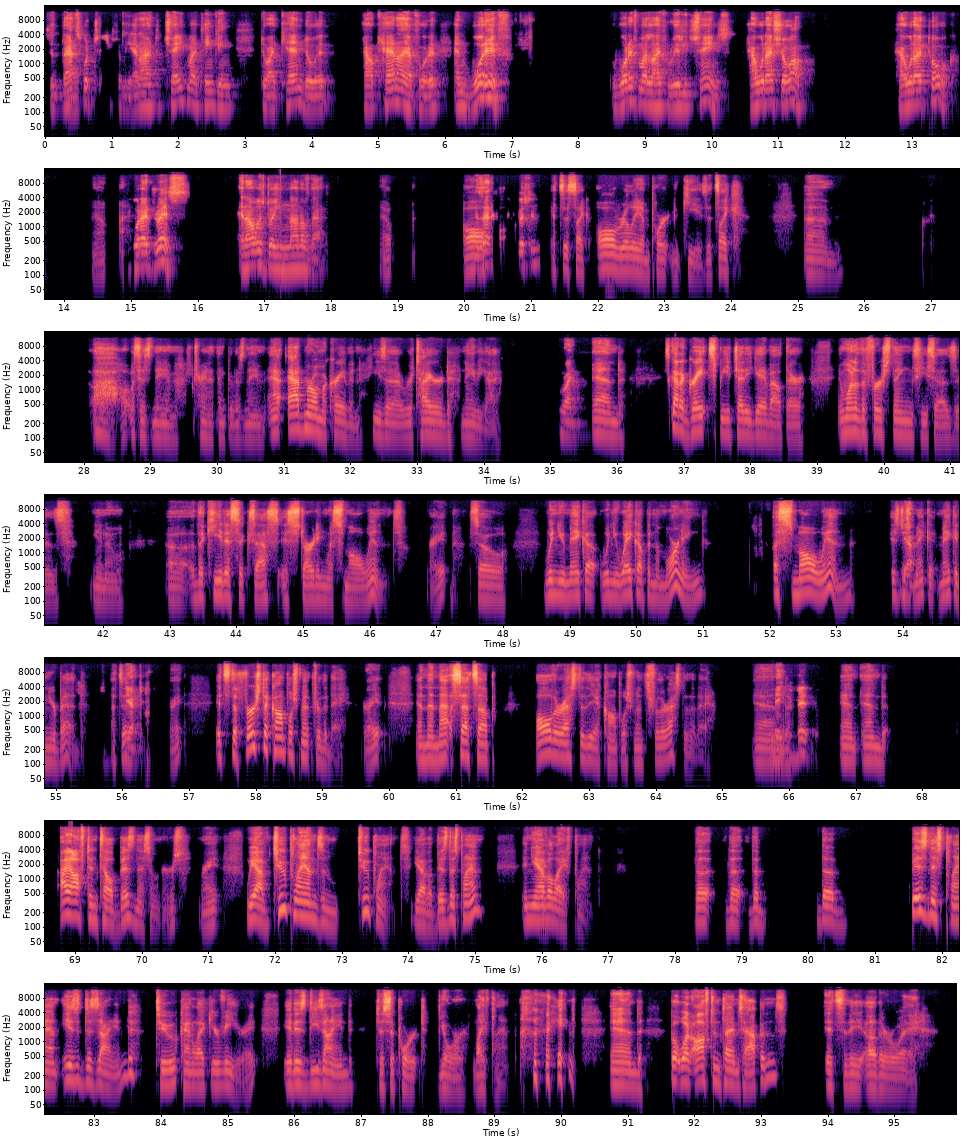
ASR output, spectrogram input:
So that's yeah. what changed for me. And I had to change my thinking to I can do it how can I afford it? And what if? What if my life really changed? How would I show up? How would I talk? Yeah. How would I dress? And I was doing none of that. Yep. All Is that question? It's just like all really important keys. It's like um oh, what was his name? I'm trying to think of his name. A- Admiral McRaven. He's a retired Navy guy. Right. And he's got a great speech that he gave out there. And one of the first things he says is, you know, uh, the key to success is starting with small wins, right? So when you make a when you wake up in the morning, a small win is just yeah. make it making your bed. That's it. Yeah. Right. It's the first accomplishment for the day, right? And then that sets up all the rest of the accomplishments for the rest of the day and and and I often tell business owners, right? We have two plans and two plans. You have a business plan and you have a life plan. The the the the business plan is designed to kind of like your V, right? It is designed to support your life plan. Right? And but what oftentimes happens, it's the other way.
